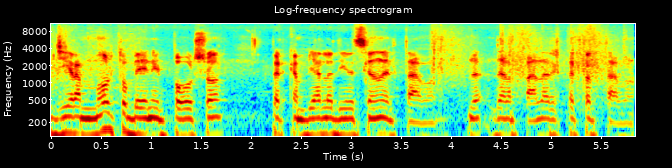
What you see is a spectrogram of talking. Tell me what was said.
Gira molto bene il polso per cambiare la direzione del tavolo, de- della palla rispetto al tavolo.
